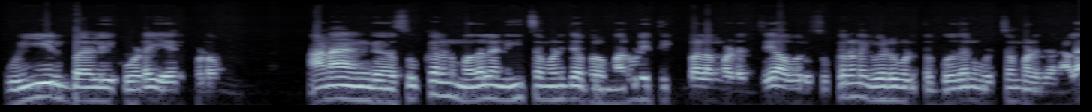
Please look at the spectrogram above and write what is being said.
உயிர் பலி கூட ஏற்படும். ஆனா இங்க சுக்கிரன் முதல்ல நீச்சம் அடைஞ்சு அப்புறம் மறுபடியும் திக்பலம் அடைஞ்சு அவர் சுக்கிரனுக்கு வீடு கொடுத்த புதன் உச்சம் அடைஞ்சதுனால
